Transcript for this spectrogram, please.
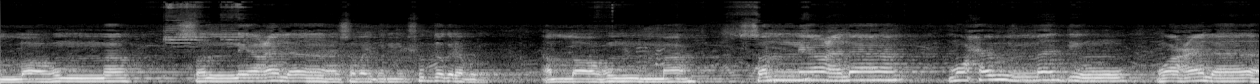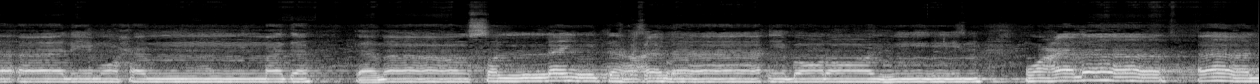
اللهم صل على সবাই বলি শুদ্ধ করে বলি اللهم صل على محمد وعلى آل محمد كما صليت على إبراهيم وعلى آل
